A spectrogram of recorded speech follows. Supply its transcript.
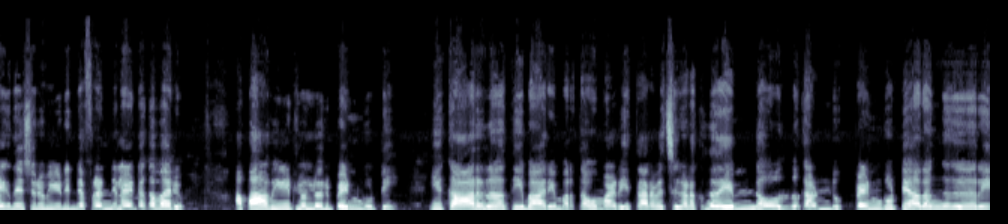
ഏകദേശം ഒരു വീടിന്റെ ഫ്രണ്ടിലായിട്ടൊക്കെ വരും. അപ്പൊ ആ വീട്ടിലുള്ള ഒരു പെൺകുട്ടി ഈ കാറിനകത്ത് ഈ ഭാര്യയും ഭർത്താവും മടി തറവെച്ച് കിടക്കുന്നത് എന്തോ ഒന്ന് കണ്ടു. പെൺകുട്ടി അതങ്ങ് കയറി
